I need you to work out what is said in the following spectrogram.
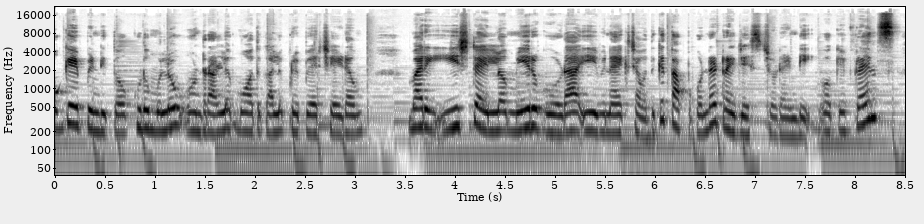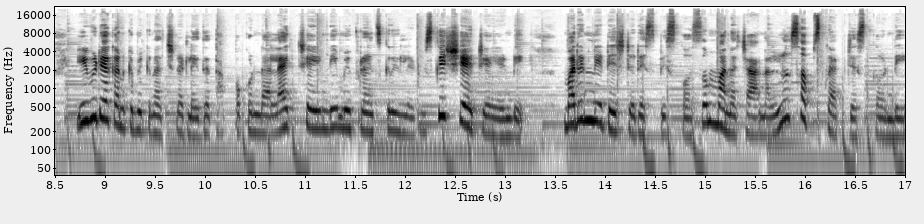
ఒకే పిండితో కుడుములు ఉండ్రాళ్ళు మోదకాలు ప్రిపేర్ చేయడం. మరి ఈ స్టైల్లో మీరు కూడా ఈ వినాయక చవితికి తప్పకుండా ట్రై చేసి చూడండి. ఓకే ఫ్రెండ్స్ ఈ వీడియో కనుక మీకు నచ్చినట్లయితే తప్పకుండా లైక్ చేయండి మీ ఫ్రెండ్స్కి రిలేటివ్స్కి షేర్ చేయండి. మరిన్ని టేస్ట్ రెసిపీస్ కోసం మన ఛానల్ను సబ్స్క్రైబ్ చేసుకోండి.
